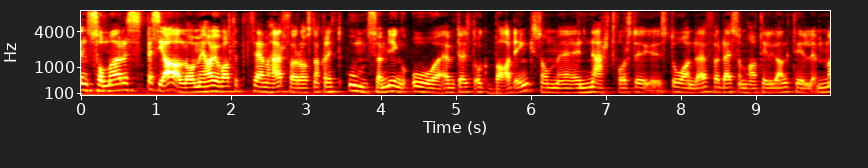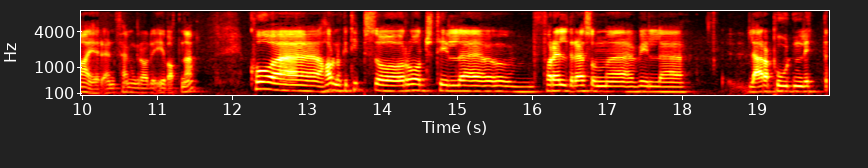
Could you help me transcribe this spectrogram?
en sommerspesial, og vi har jo valgt dette temaet her for å snakke litt om svømming og eventuelt òg bading, som er nært forestående for de som har tilgang til mer enn fem grader i vannet. Uh, har du noen tips og råd til uh, foreldre som uh, vil lære poden litt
